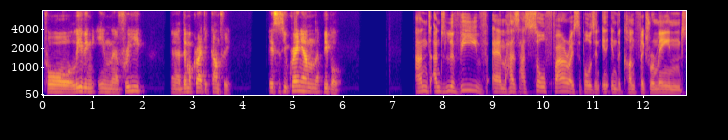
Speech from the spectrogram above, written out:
for living in a free democratic country. This is ukrainian people and and Lviv um, has has so far, I suppose, in, in, in, the conflict remained,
